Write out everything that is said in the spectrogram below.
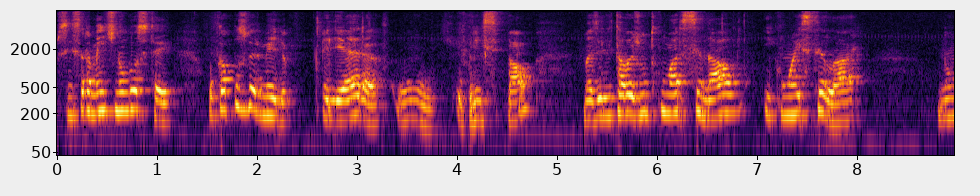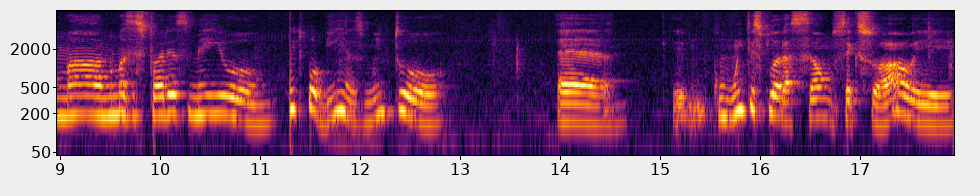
sinceramente não gostei. O Capuz Vermelho ele era o, o principal, mas ele estava junto com o Arsenal e com a Estelar, numa numas histórias meio muito bobinhas, muito é, com muita exploração sexual e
